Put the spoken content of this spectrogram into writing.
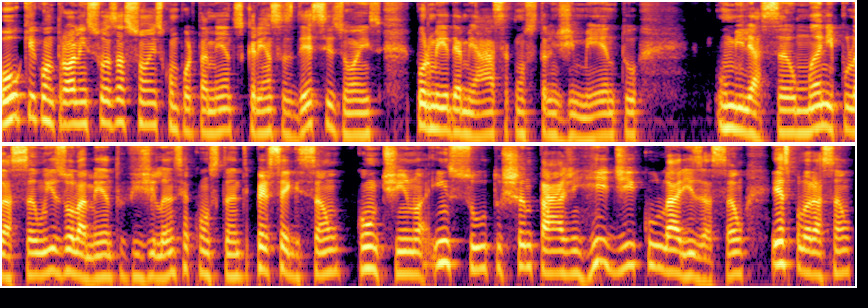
ou que controlem suas ações, comportamentos, crenças, decisões por meio de ameaça, constrangimento, humilhação, manipulação, isolamento, vigilância constante, perseguição contínua, insulto, chantagem, ridicularização, exploração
